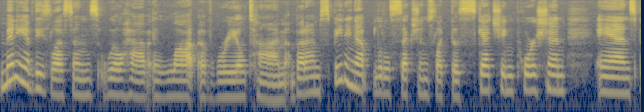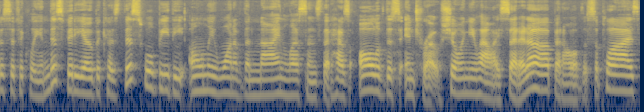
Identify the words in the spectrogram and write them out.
Many of these lessons will have a lot of real time, but I'm speeding up little sections like the sketching portion and specifically in this video because this will be the only one of the nine lessons that has all of this intro showing you how I set it up and all of the supplies.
